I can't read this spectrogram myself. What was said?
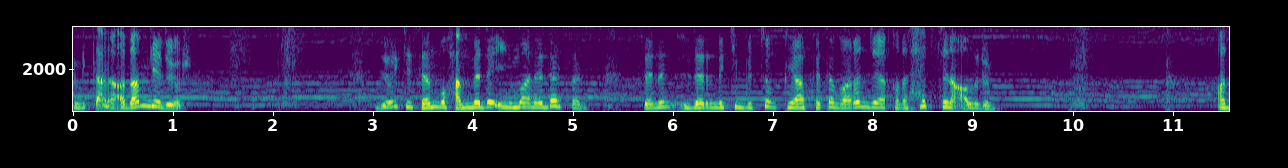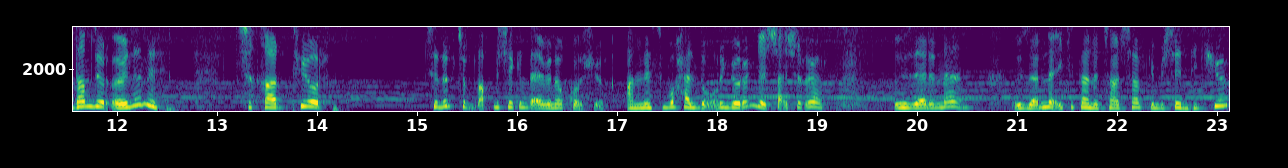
Bir tane adam geliyor. Diyor ki sen Muhammed'e iman edersen senin üzerindeki bütün kıyafete varıncaya kadar hepsini alırım. Adam diyor öyle mi? Çıkartıyor. Çırıp çıplak bir şekilde evine koşuyor. Annesi bu halde onu görünce şaşırıyor. Üzerine üzerine iki tane çarşaf gibi bir şey dikiyor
